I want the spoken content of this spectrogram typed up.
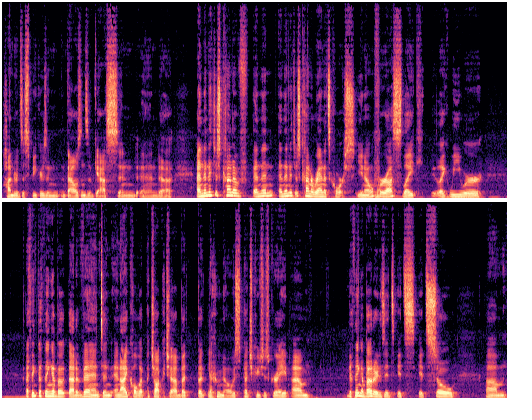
hundreds of speakers and, and, thousands of guests and and uh, and then it just kind of and then and then it just kind of ran its course. You know, yeah. for us like like we were. I think the thing about that event, and, and I call it Pachakacha, but but yeah. who knows? Pechakucha is great. Um, the thing about it is it's it's it's so um,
